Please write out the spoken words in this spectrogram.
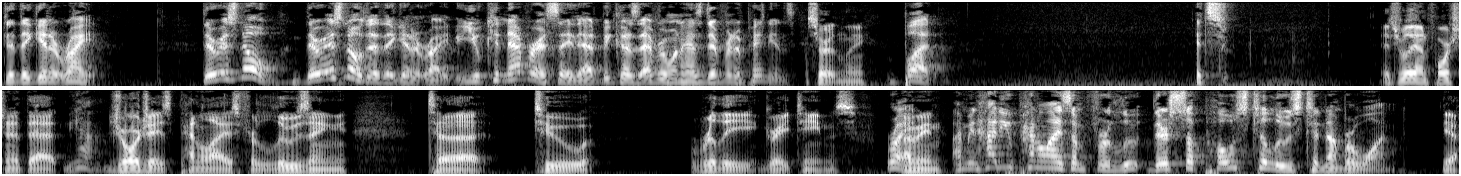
did they get it right? There is no, there is no that they get it right. You can never say that because everyone has different opinions. Certainly. But it's It's really unfortunate that Yeah. Georgia is penalized for losing to two really great teams. right. I mean, I mean, how do you penalize them for lo- they're supposed to lose to number one? yeah.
